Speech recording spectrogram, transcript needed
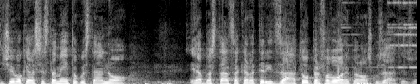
dicevo che l'assestamento quest'anno è abbastanza caratterizzato, per favore però scusate, cioè,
